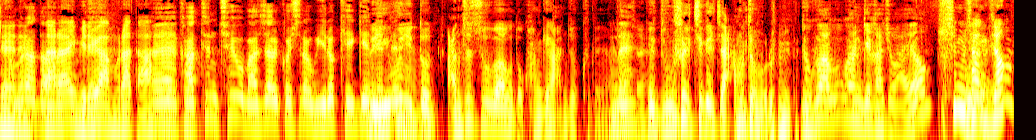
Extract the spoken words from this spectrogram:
암울하다. 나라의 미래가 암울하다. 네, 그렇죠. 같은 최후 맞이할 것이라고 이렇게 얘기했는데 이분이 또 안철수 후보하고도 관계가 안 좋거든요. 네. 누구를 찍을지 아무도 모릅니다. 누구하고 관계가 좋아요? 심상정?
